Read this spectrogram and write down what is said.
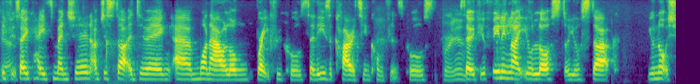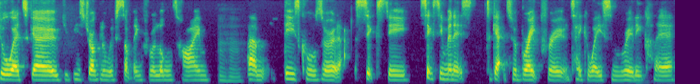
yeah. if it's okay to mention, I've just started doing um, one hour long breakthrough calls. So these are clarity and confidence calls. Brilliant. So if you're feeling like you're lost or you're stuck, you're not sure where to go, you've been struggling with something for a long time, mm-hmm. um, these calls are at 60, 60 minutes to get to a breakthrough and take away some really clear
